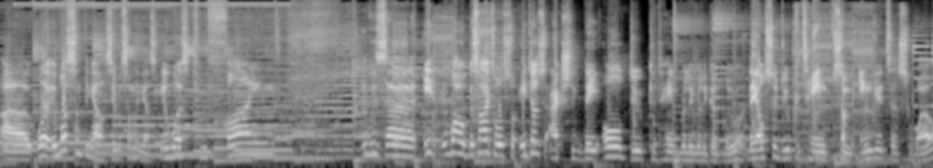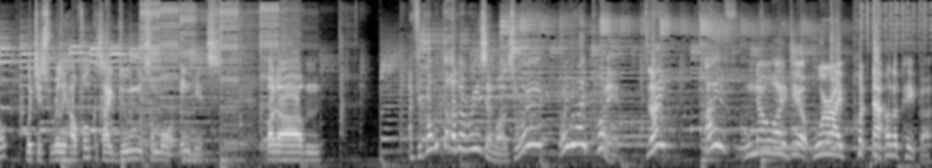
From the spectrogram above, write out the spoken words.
uh, well, it was something else. It was something else. It was to find. It was uh, it well. Besides, also, it does actually. They all do contain really, really good loot. They also do contain some ingots as well, which is really helpful because I do need some more ingots. But um, I forgot what the other reason was. Where where did I put it? Did I I have no idea where I put that other paper.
